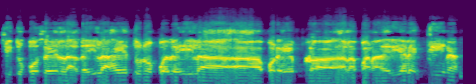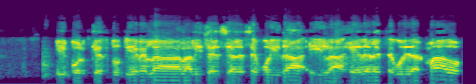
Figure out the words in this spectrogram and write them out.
Si tú posees la D y la G, tú no puedes ir a, por ejemplo, a, la panadería de la esquina y porque tú tienes la, licencia de seguridad y la G de la seguridad armado,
